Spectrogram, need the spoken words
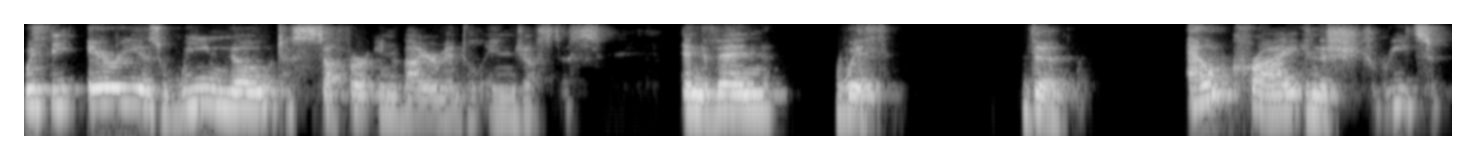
with the areas we know to suffer environmental injustice. And then with the outcry in the streets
